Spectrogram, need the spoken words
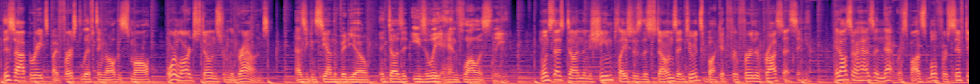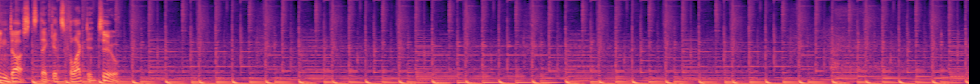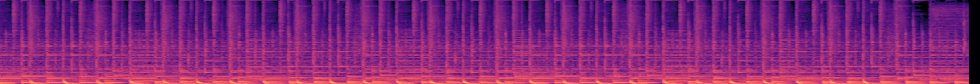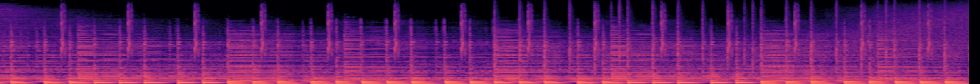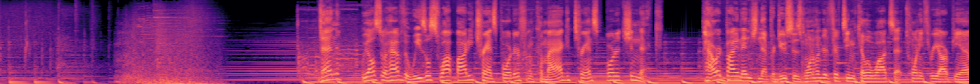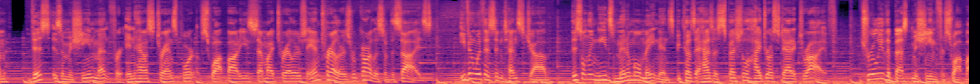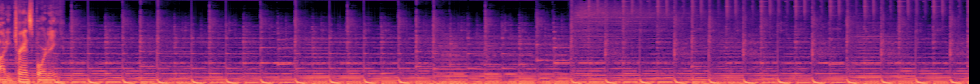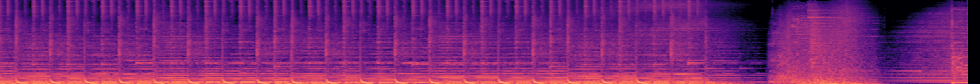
This operates by first lifting all the small or large stones from the ground. As you can see on the video, it does it easily and flawlessly. Once that's done, the machine places the stones into its bucket for further processing. It also has a net responsible for sifting dust that gets collected too. Then, we also have the Wiesel Swap Body Transporter from Kamag Transporttechnik. Powered by an engine that produces 115 kilowatts at 23 RPM, this is a machine meant for in-house transport of swap bodies, semi-trailers, and trailers regardless of the size. Even with this intense job, this only needs minimal maintenance because it has a special hydrostatic drive. Truly the best machine for swap body transporting.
